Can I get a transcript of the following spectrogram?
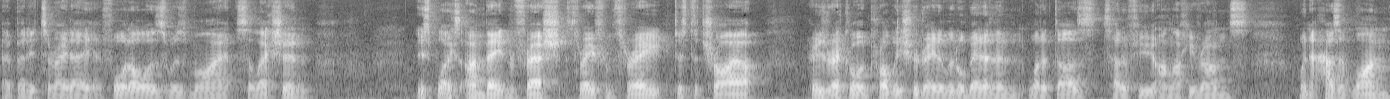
uh, but it's a Ray Day at four dollars was my selection. This bloke's unbeaten, fresh, three from three, just a tryer, whose record probably should read a little better than what it does. It's had a few unlucky runs when it hasn't won,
